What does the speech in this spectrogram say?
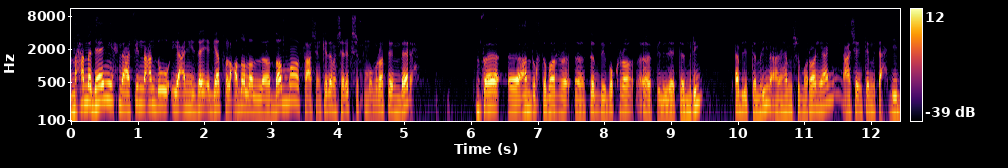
محمد هاني إحنا عارفين إن عنده يعني زي اجهاد في العضلة الضمة فعشان كده ما شاركش في مباراة امبارح فعنده اختبار طبي بكرة في التمرين قبل التمرين على هامش المران يعني عشان يتم تحديد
